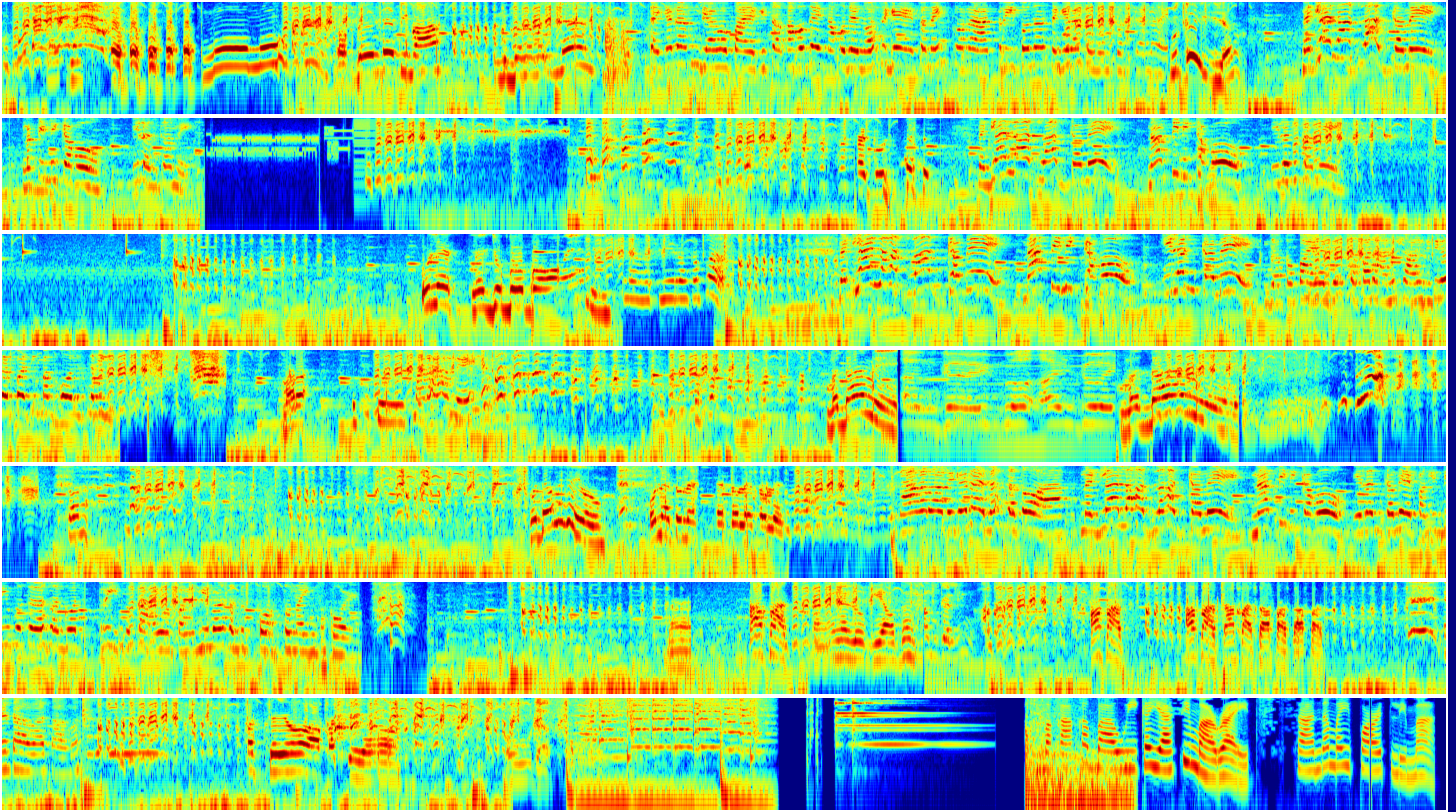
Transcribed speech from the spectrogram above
90. Momo! O, 20, di ba? Ano ba naman yan? Teka lang, hindi ako mapayag. Isa, ako din, ako din. O sige, ito na yung score na. 3 to na. Sige na, tumuntos ka na eh. Huwag kayo iyak. Naglalakad-lakad kami. Natinig ako. Ilan kami? Naglalakad-lakad kami. Natinig ako. Ilan kami? Ulit, medyo bobo ako ngayon eh. Nangatwirang ka pa. Naglalakad-lakad kami! Natinig ako! Ilan kami? Hindi ako papayag sa panalo siya. Hindi kami pwedeng mag all three. Mara... Marami. Madami! Madami! San- Madami kayo. Ulit, ulit, ulit, ulit, ulit. Nakakarami ka na. Naglalakad-lakad kami. Natinig ako. Ilan kami? Pag hindi mo to nasagot, 3 to tayo. Pag hindi mo nasagot, 4 to na yung score. Apat. Tangin na, lugi ako dun. Ang galing. Apat. Apat, apat, apat, apat. Eh, tama, tama. Apat kayo, apat kayo. Hold up. Makakabawi kaya si Marites. Sana may part 5.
